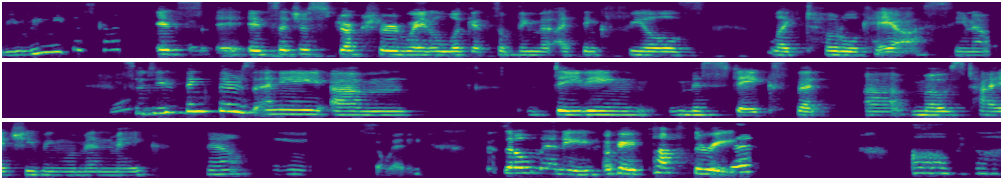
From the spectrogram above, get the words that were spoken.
really need this guy? It's it's such a structured way to look at something that I think feels like total chaos, you know. Yeah. So do you think there's any um, dating mistakes that uh, most high achieving women make now? Mm, so many. So many. Okay, top three. Oh my god.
